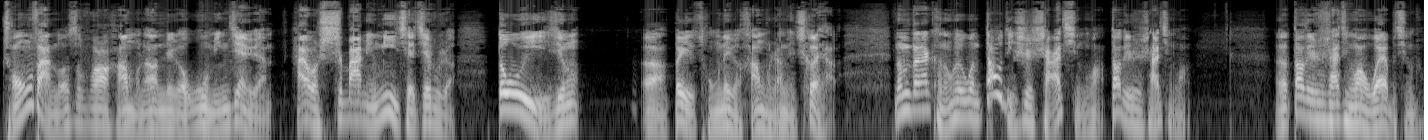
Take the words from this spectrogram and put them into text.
重返罗斯福号航母上的这个五名舰员，还有十八名密切接触者，都已经啊被从那个航母上给撤下了。那么大家可能会问，到底是啥情况？到底是啥情况？呃，到底是啥情况，我也不清楚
